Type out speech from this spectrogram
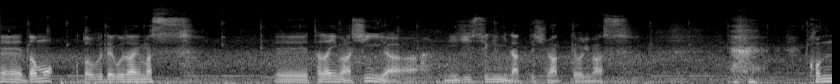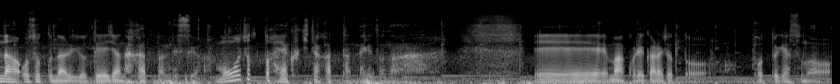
えー、どうも、お豆腐でございます。えー、ただいま深夜2時過ぎになってしまっております。こんな遅くなる予定じゃなかったんですが、もうちょっと早く来たかったんだけどな。えー、まあこれからちょっと、ポッドキャストの、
